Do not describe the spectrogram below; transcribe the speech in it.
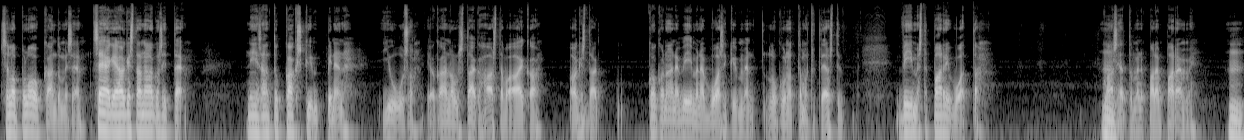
se loppui loukkaantumiseen. Sen jälkeen oikeastaan alkoi sitten niin sanottu kaksikymppinen Juuso, joka on ollut sitä aika haastavaa aikaa. Oikeastaan kokonainen viimeinen vuosikymmen lukuun ottamatta tietysti viimeistä pari vuotta, kun mm. asiat on mennyt paljon paremmin. Mm.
